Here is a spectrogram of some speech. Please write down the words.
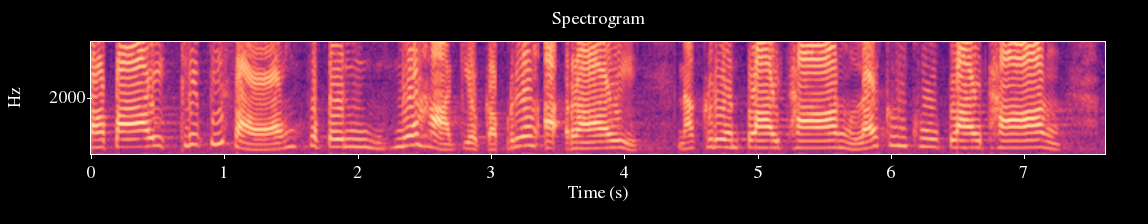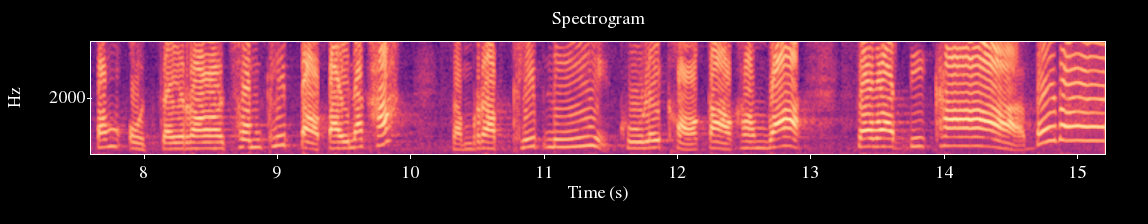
ต่อไปคลิปที่ 2 จะเป็นเนื้อหาเกี่ยวกับเรื่องอะไร นักเรียนปลายทางและคุณครูปลายทาง ต้องอดใจรอชมคลิปต่อไปนะคะ สำหรับคลิปนี้ครูเล็กขอกล่าวคำว่า สวัสดีค่ะ บ๊ายบา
